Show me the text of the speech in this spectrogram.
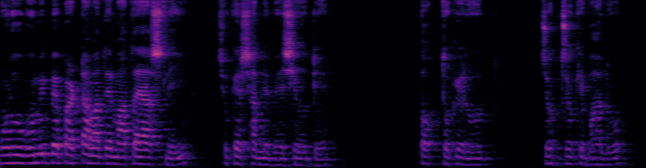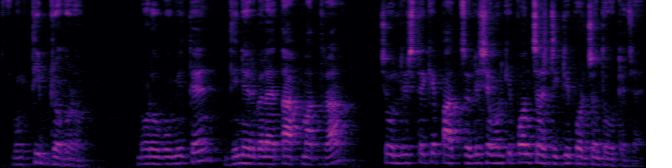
মরুভূমি ব্যাপারটা আমাদের মাথায় আসলেই চোখের সামনে ভেসে ওঠে। তক্তকে রোদ ঝকঝকে ভালো এবং তীব্র গরম। মরুভূমিতে দিনের বেলায় তাপমাত্রা চল্লিশ থেকে পাঁচচল্লিশ এমনকি পঞ্চাশ ডিগ্রি পর্যন্ত উঠে যায়,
